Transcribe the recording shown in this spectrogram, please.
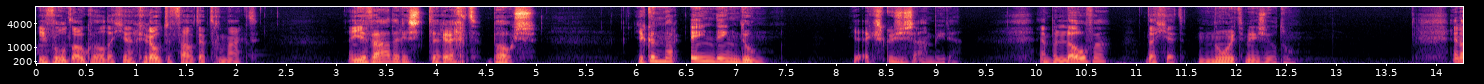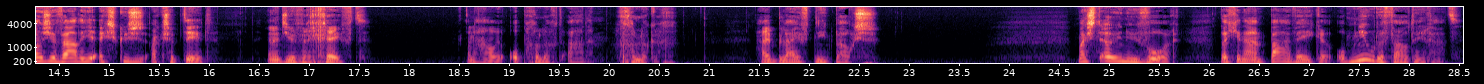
Je voelt ook wel dat je een grote fout hebt gemaakt. En je vader is terecht boos. Je kunt maar één ding doen: je excuses aanbieden. En beloven dat je het nooit meer zult doen. En als je vader je excuses accepteert en het je vergeeft, dan haal je opgelucht adem, gelukkig. Hij blijft niet boos. Maar stel je nu voor dat je na een paar weken opnieuw de fout ingaat.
